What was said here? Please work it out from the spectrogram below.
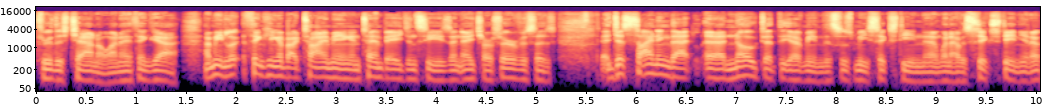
through this channel. And I think, yeah, I mean, look, thinking about timing and temp agencies and HR services, uh, just signing that uh, note at the, I mean, this was me 16 uh, when I was 16, you know,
